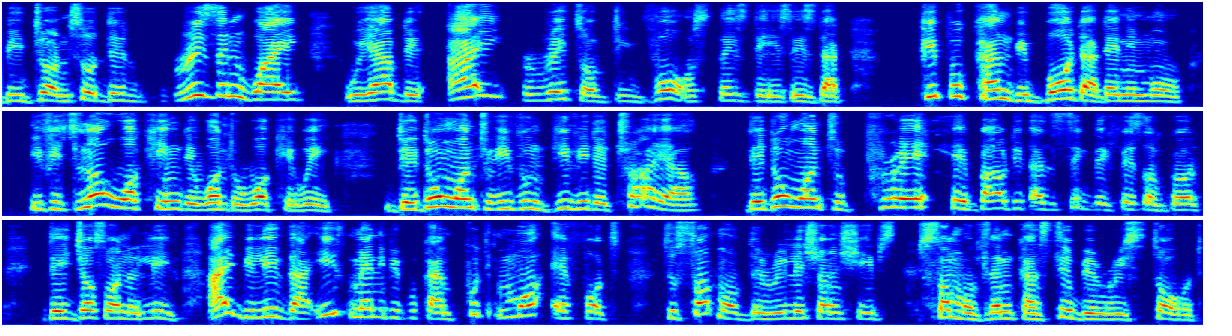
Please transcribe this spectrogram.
be done. So, the reason why we have the high rate of divorce these days is that people can't be bothered anymore. If it's not working, they want to walk away. They don't want to even give it a trial. They don't want to pray about it and seek the face of God. They just want to leave. I believe that if many people can put more effort to some of the relationships, some of them can still be restored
